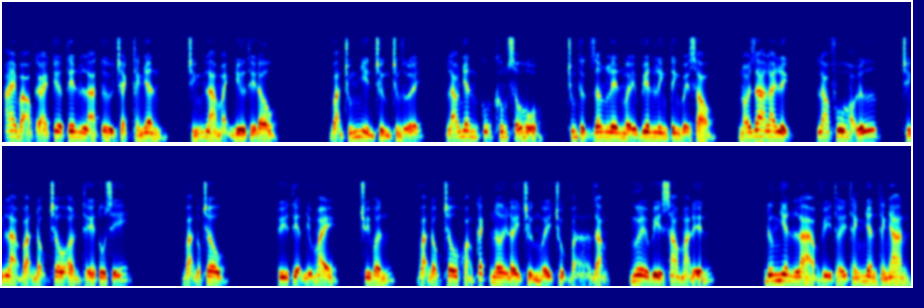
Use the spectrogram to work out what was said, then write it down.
ai bảo cái kia tên là từ trạch thánh nhân, chính là mạnh như thế đâu. Vạn chúng nhìn chừng chừng dưới lao nhân cũng không xấu hổ, trung thực dâng lên mấy viên linh tinh về sau, nói ra lai lịch lao phu họ lữ, chính là vạn độc châu ẩn thế tu sĩ. Vạn độc châu. Tùy tiện những mày, truy vấn vạn độc châu khoảng cách nơi đây chừng mấy chục vạn dặm, ngươi vì sao mà đến? Đương nhiên là vì thấy thánh nhân thánh an.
